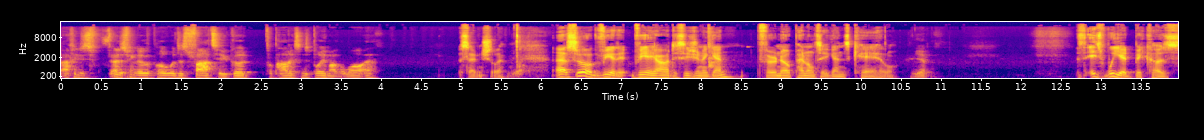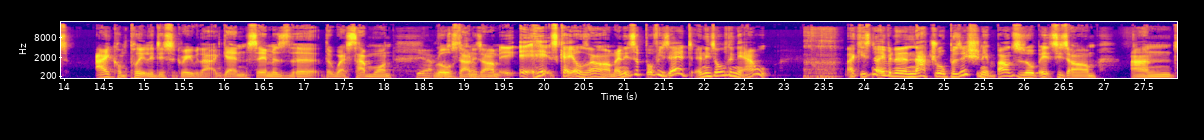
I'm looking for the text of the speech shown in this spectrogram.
I think just, I just think Liverpool were just far too good for Palace and just blew them out the water. essentially. Uh, so VAR decision again for no penalty against Cahill. Yep. It's, it's weird because I completely disagree with that. Again, same as the the West Ham one Yeah. rolls down his arm. It, it hits Cahill's arm and it's above his head and he's holding it out. Like he's not even in a natural position. It bounces up, hits his arm, and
